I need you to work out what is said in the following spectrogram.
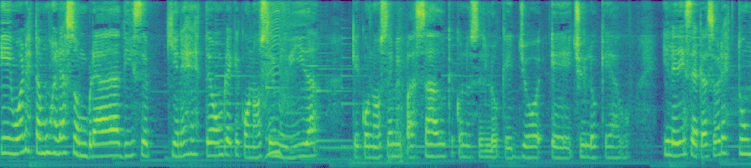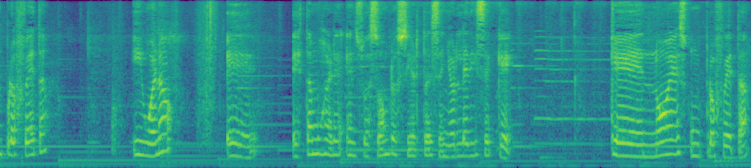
Y bueno, esta mujer asombrada dice, ¿quién es este hombre que conoce mi vida, que conoce mi pasado, que conoce lo que yo he hecho y lo que hago? Y le dice, ¿acaso eres tú un profeta? Y bueno, eh, esta mujer en su asombro, ¿cierto? El Señor le dice que, que no es un profeta,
